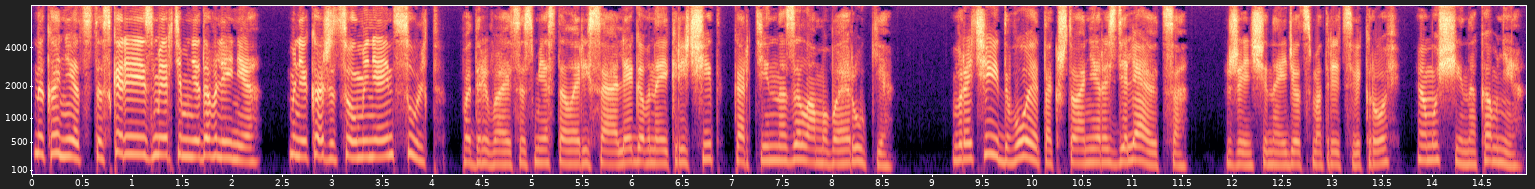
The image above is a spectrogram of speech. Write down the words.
«Наконец-то! Скорее измерьте мне давление! Мне кажется, у меня инсульт!» Подрывается с места Лариса Олеговна и кричит, картинно заламывая руки. Врачей двое, так что они разделяются. Женщина идет смотреть свекровь, а мужчина ко мне.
